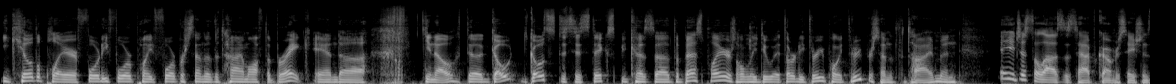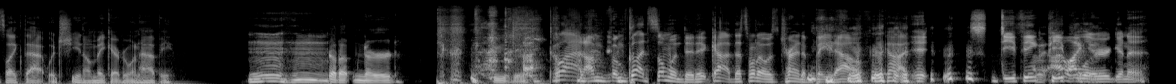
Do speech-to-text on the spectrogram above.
he killed a player 44.4% of the time off the break and uh, you know the goat goat statistics because uh, the best players only do it 33.3% of the time and it just allows us to have conversations like that which you know make everyone happy Mm-hmm. shut up, nerd. Jesus. glad I'm, I'm glad someone did it god that's what i was trying to bait out god It, do you think I mean, people like it. are gonna?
